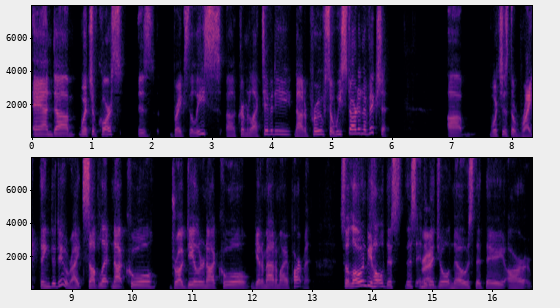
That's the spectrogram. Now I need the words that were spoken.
and um, which of course is breaks the lease, uh, criminal activity, not approved. So we start an eviction, uh, which is the right thing to do, right? Sublet not cool, drug dealer not cool. Get them out of my apartment. So lo and behold, this this individual right. knows that they are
